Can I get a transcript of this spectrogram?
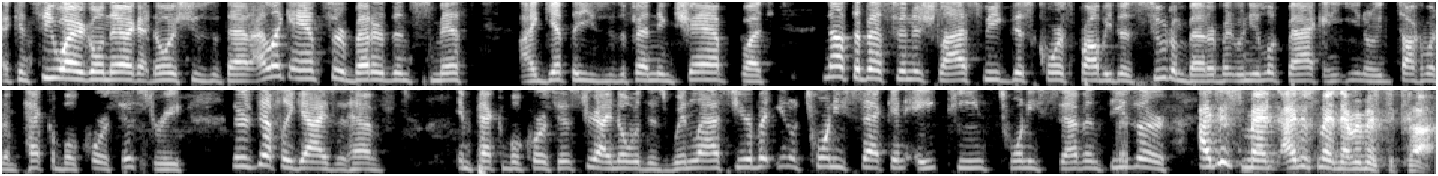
I can see why you're going there. I got no issues with that. I like Ancer better than Smith. I get that he's the defending champ, but not the best finish last week. This course probably does suit him better. But when you look back and you know you talk about impeccable course history, there's definitely guys that have impeccable course history. I know with his win last year, but you know, 22nd, 18th, 27th, these are I just meant. I just meant never missed a cut.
